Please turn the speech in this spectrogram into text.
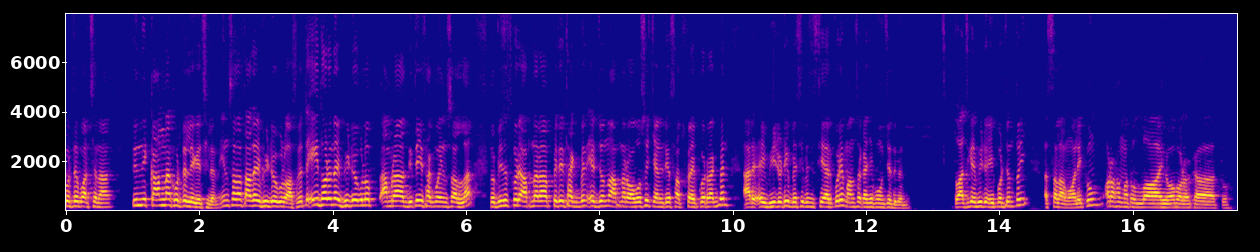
করতে পারছে না, তিনি কান্না করতে লেগেছিলেন। ইনশাল্লাহ তাদের ভিডিওগুলো আসবে। তো এই ধরনের ভিডিওগুলো আমরা দিতেই থাকব ইনশাল্লাহ তো বিশেষ করে আপনারা পেতে থাকবেন, এর জন্য আপনারা অবশ্যই চ্যানেলটিকে সাবস্ক্রাইব করে রাখবেন আর এই ভিডিওটি বেশি বেশি শেয়ার করে মানুষের কাছে পৌঁছে দেবেন। তো আজকের ভিডিও এই পর্যন্তই। আসসালামু আলাইকুম আ রহমতুল্লাহ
